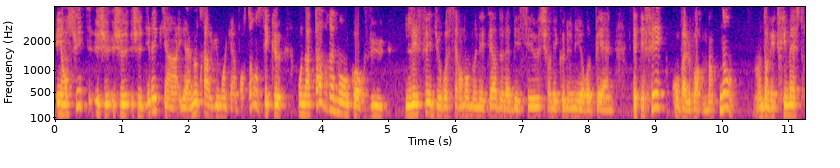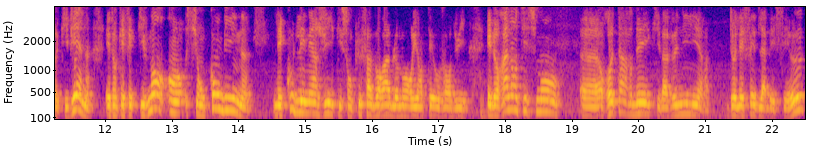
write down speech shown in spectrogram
Et ensuite, je, dirais qu'il y, y, a un autre argument qui est important, c'est qu'on n'a pas vraiment encore vu l'effet du resserrement monétaire de la BCE sur l'économie européenne. Cet effet, on va le voir maintenant. Hein, dans les trimestres qui viennent. Et donc effectivement, si on combine les coûts de l'énergie qui sont plus favorablement orientés aujourd'hui et le ralentissement euh, retardé qui va venir de l'effet de la BCE,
